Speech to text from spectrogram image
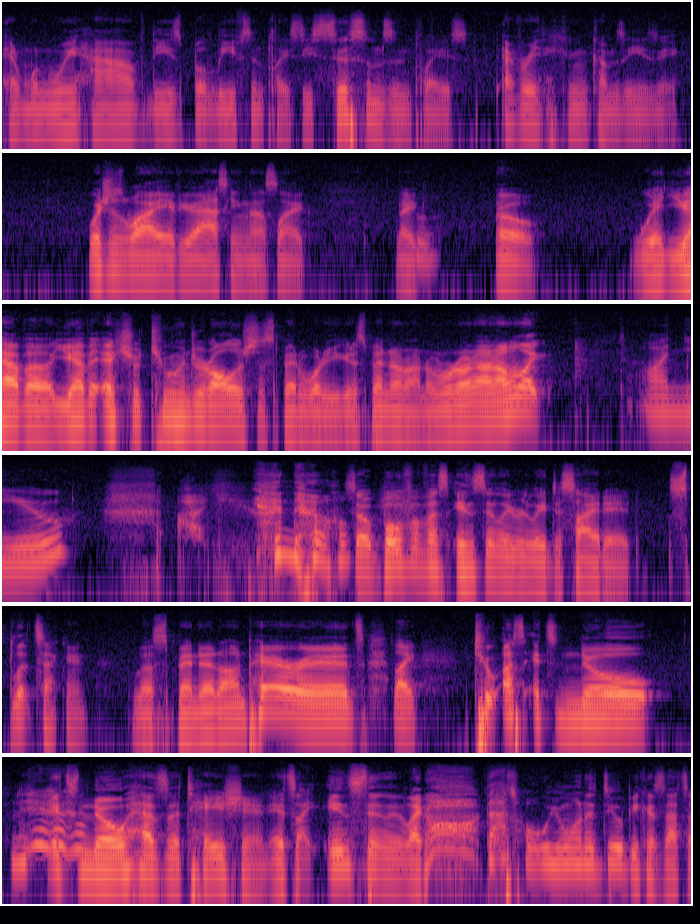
And when we have these beliefs in place, these systems in place, everything comes easy. Which is why if you're asking us like, like, Ooh. oh, wait, you have a you have an extra two hundred dollars to spend. What are you gonna spend it on? And I'm like, On you? "Ah, you no. so both of us instantly really decided, split second, let's spend it on parents. Like to us, it's no, it's no hesitation. It's like instantly like, oh, that's what we want to do because that's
